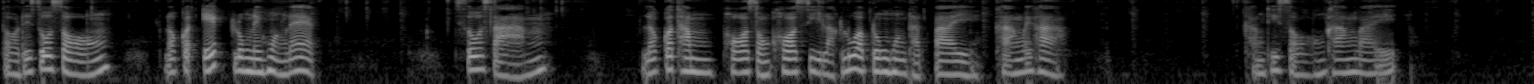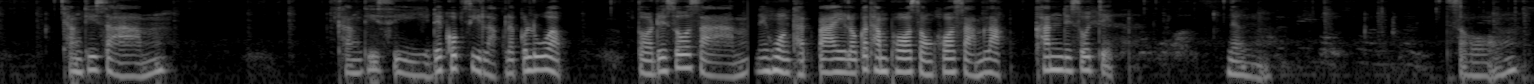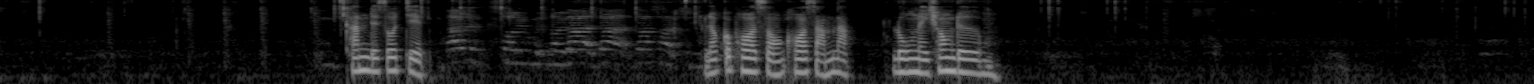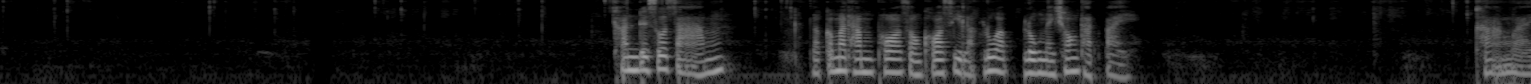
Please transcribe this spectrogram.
ต่อด้วยโซ่สองแล้วก็ x ลงในห่วงแรก โซ่สาม แล้วก็ทำพอสองคอสี่หลักรวบลงห่วงถัดไป ค้างไว้ค่ะ ครั้งที่สองค้างไว้ ครั้งที่สามครั้งที่สี่ได้ครบสี่หลักแล้วก็รวบ ต่อด้วยโซ่สามในห่วงถัดไปเราก็ทำพอสองคอสามหลักขั้นด้วยโซ่เจ็ดหนึ่งสองขั้นด้วยโซ่เจ็ด แล้วก็พอสองคอสามหลักลงในช่องเดิมขั้นด้วยโซ่สามแล้วก็มาทำพอสองคอสี่หลักรวบลงในช่องถัดไป ค้างไว้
